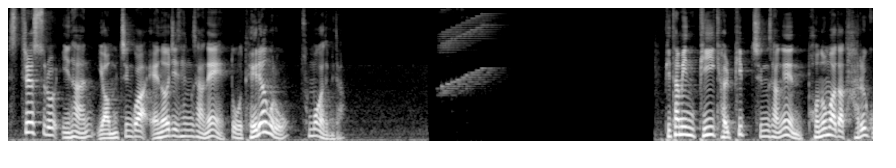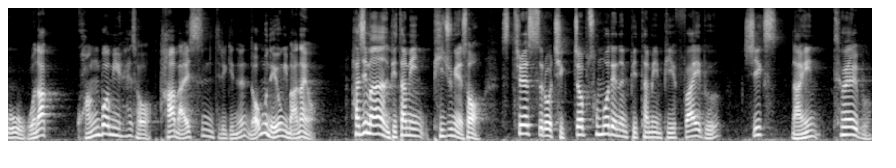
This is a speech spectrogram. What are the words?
스트레스로 인한 염증과 에너지 생산에 또 대량으로 소모가 됩니다. 비타민 B 결핍 증상은 번호마다 다르고 워낙 광범위해서 다 말씀드리기는 너무 내용이 많아요. 하지만 비타민 B 중에서 스트레스로 직접 소모되는 비타민 B5, 6, 9, 12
